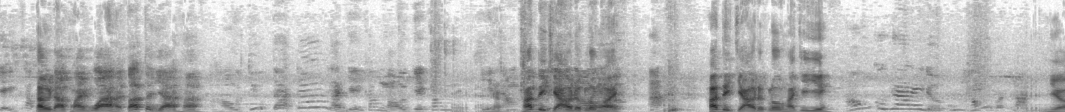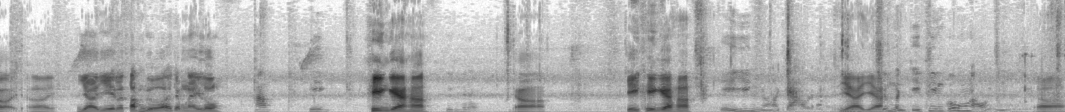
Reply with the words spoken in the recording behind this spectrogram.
vậy không? Từ đợt mà em qua hồi tết tới giờ hả? Hồi trước tết đó là vậy không ngồi vậy không chỉ nằm Hết đi chợ được luôn rồi. hả? Hết đi chợ được luôn hả chị Duyên? Không có ra đây được cũng không có nằm. Rồi ơi giờ vậy là tắm rửa trong này luôn. Không khiên ra hả? Khiên đây. Ờ. Chị khiêng ra hả? Chị với nhỏ chào đó. Dạ, dạ. chứ mình chị khiên cũng không nổi ờ.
